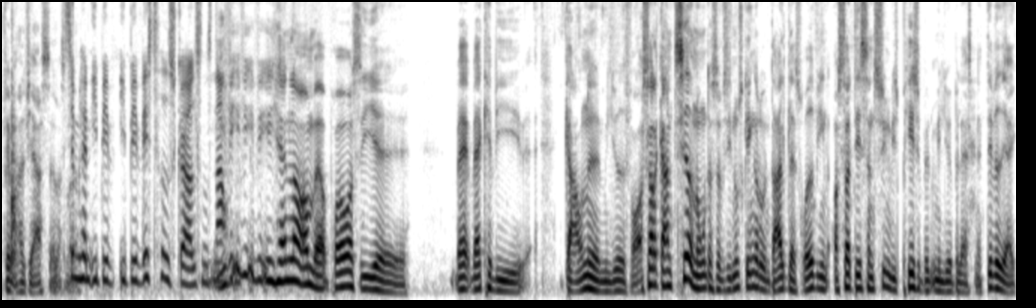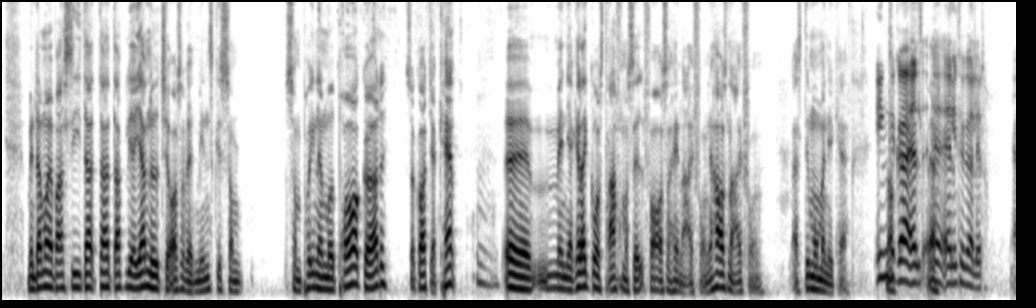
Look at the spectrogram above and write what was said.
75 eller sådan Simpelthen i, be, i bevidsthedsgørelsens navn. noget. Vi, vi, vi handler om at prøve at sige, øh, hvad, hvad kan vi gavne miljøet for? Og så er der garanteret nogen, der så vil sige, nu skænker du en dejlig glas rødvin, og så er det sandsynligvis pisse miljøbelastende. Det ved jeg ikke. Men der må jeg bare sige, der, der, der bliver jeg nødt til også at være et menneske, som, som på en eller anden måde prøver at gøre det, så godt jeg kan. Mm. Øh, men jeg kan heller ikke gå og straffe mig selv for også at have en iPhone. Jeg har også en iPhone. Altså, det må man ikke have. Ingen Nå. kan gøre alt, Ja. alle kan gøre lidt. Ja.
